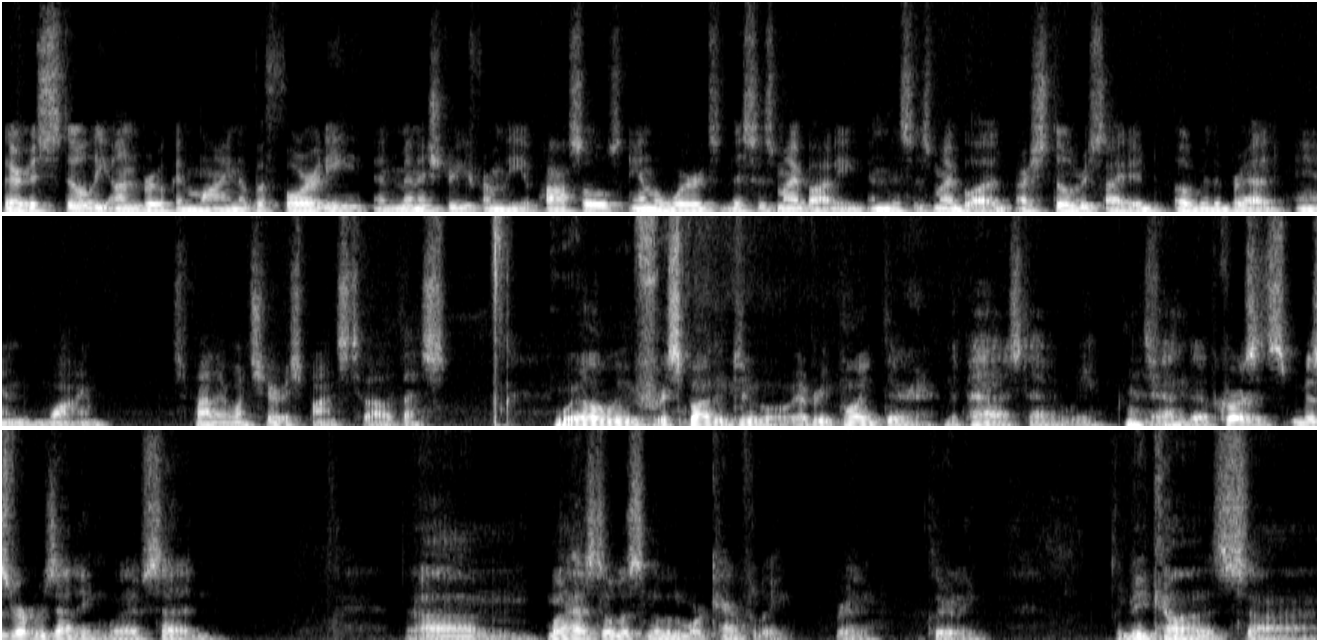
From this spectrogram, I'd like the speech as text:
There is still the unbroken line of authority and ministry from the apostles, and the words, This is my body and this is my blood, are still recited over the bread and wine. So, Father, what's your response to all of this? Well, we've responded to every point there in the past, haven't we? Sir. and of course, it's misrepresenting what I've said. Um, one has to listen a little more carefully, really, clearly, because uh,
